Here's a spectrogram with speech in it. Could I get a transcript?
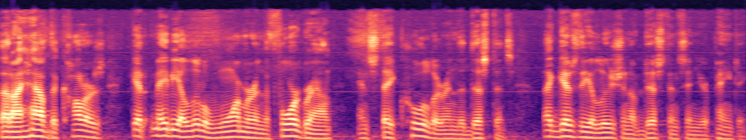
that I have the colors get maybe a little warmer in the foreground and stay cooler in the distance. That gives the illusion of distance in your painting.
